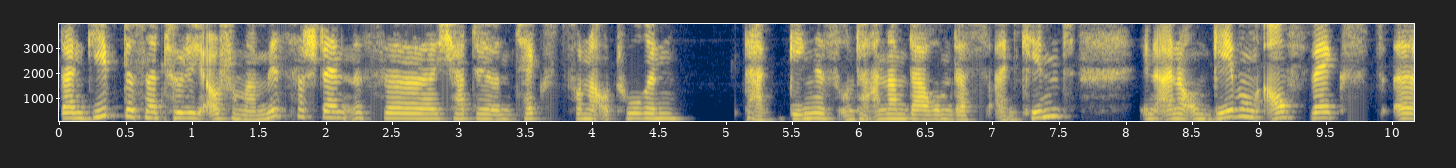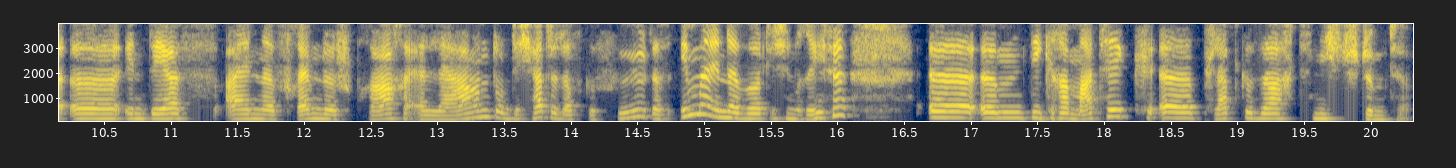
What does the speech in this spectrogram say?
Dann gibt es natürlich auch schon mal Missverständnisse. Ich hatte einen Text von einer Autorin, da ging es unter anderem darum, dass ein Kind in einer Umgebung aufwächst, äh, äh, in der es eine fremde Sprache erlernt. Und ich hatte das Gefühl, dass immer in der wörtlichen Rede äh, ähm, die Grammatik, äh, platt gesagt, nicht stimmte.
